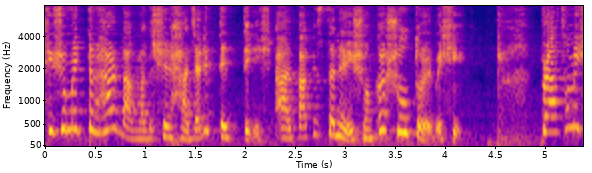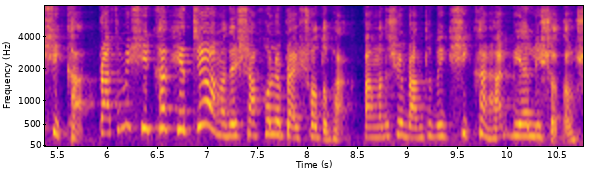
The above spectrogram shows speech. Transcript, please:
শিশু মৃত্যুর হার বাংলাদেশের হাজারে তেত্রিশ, আর পাকিস্তানের এই সংখ্যা সত্তরের বেশি। প্রাথমিক শিক্ষা। প্রাথমিক শিক্ষা ক্ষেত্রেও আমাদের সাফল্য প্রায় শতভাগ। বাংলাদেশের প্রাথমিক শিক্ষার হার বিয়াল্লিশ শতাংশ।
